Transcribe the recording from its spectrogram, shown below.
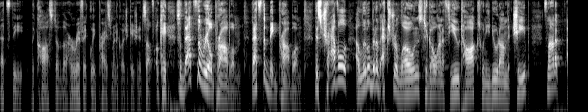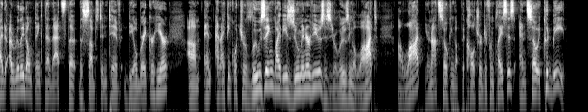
That's the, the cost of the horrifically priced medical education itself. Okay, so that's the real problem. That's the big problem. This travel, a little bit of extra loans to go on a few talks when you do it on the cheap, it's not a, I, I really don't think that that's the, the substantive deal breaker here. Um, and, and I think what you're losing by these Zoom interviews is you're losing a lot. A lot. You're not soaking up the culture of different places. And so it could be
